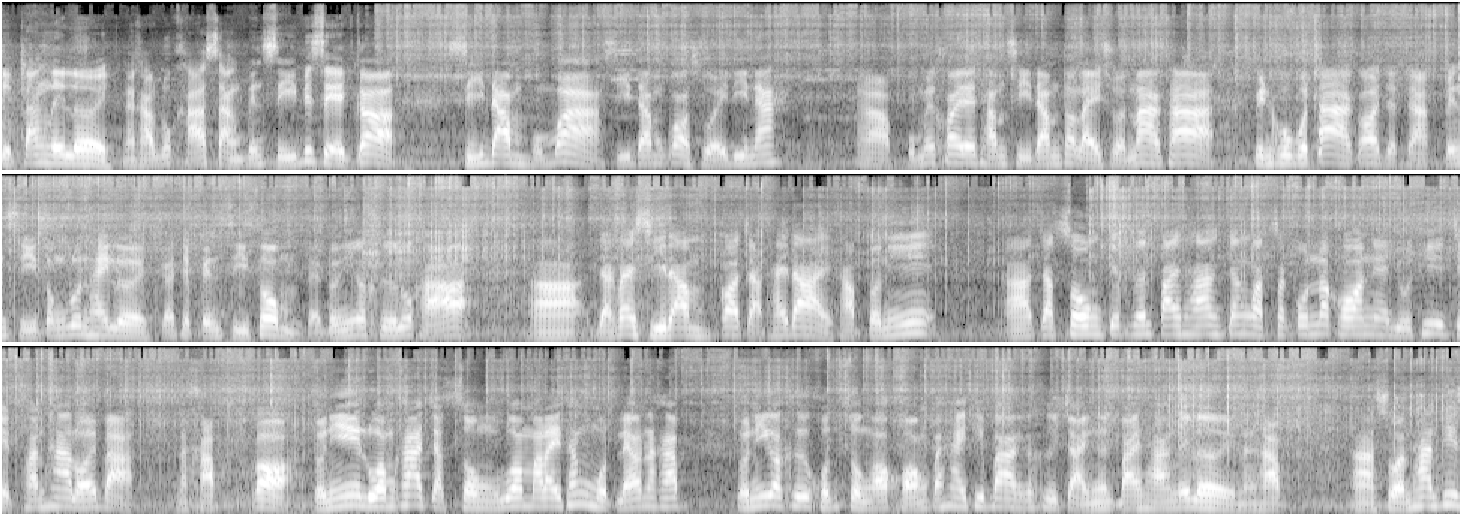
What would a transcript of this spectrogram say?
ติดตั้งได้เลยนะครับ ลูกค้าสั่งเป็นสีพิเศษก็สีดำผมว่าสีดำก็สวยดีนะครับผมไม่ค่อยได้ทำสีดำเท่าไหร่ส่วนมากถ้าเป็นคูโบต้าก็จะจัดเป็นสีตรงรุ่นให้เลย ก็จะเป็นสีส้ม แต่ตัวนี้ก็คือลูกค้าออยากได้สีดำก็จัดให้ได้ครับ ตัวนี้จัดส่งเก็บเงินปลายทางจังหวัดสกลนครเนี่ยอยู่ที่ 7,500 บาท นะครับ ก็ตัวนี้รวมค่าจัดส่งรวมอะไรทั้งหมดแล้วนะครับ ตัวนี้ก็คือขนส่งเอาของไปให้ที่บ้านก็คือจ่ายเงินปลายทางได้เลยนะครับอ่าส่วนท่านที่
